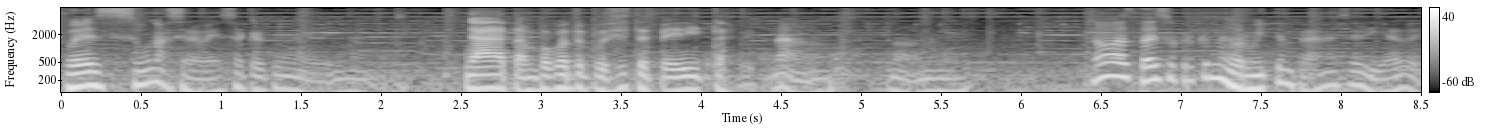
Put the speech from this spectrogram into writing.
Pues una cerveza, creo que me bebí nada tampoco te pusiste pedita. No, no, no. No, hasta eso creo que me dormí temprano ese día, güey.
